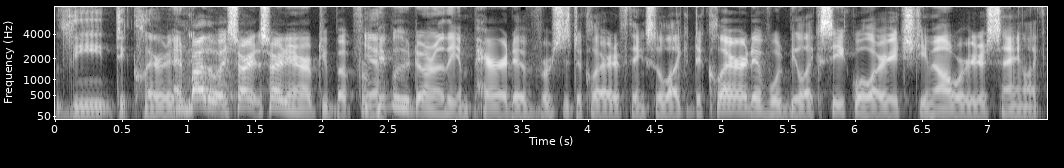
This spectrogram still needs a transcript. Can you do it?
the declarative. And by the way, sorry, sorry to interrupt you, but for yeah. people who don't know the imperative versus declarative thing, so like declarative would be like SQL or HTML, where you're just saying like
